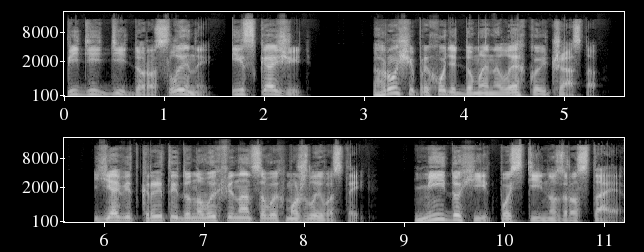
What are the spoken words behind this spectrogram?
підійдіть до рослини і скажіть гроші приходять до мене легко і часто. Я відкритий до нових фінансових можливостей, мій дохід постійно зростає.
